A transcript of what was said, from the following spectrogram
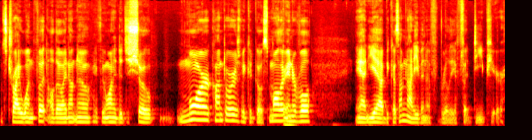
Let's try one foot, although I don't know if we wanted to just show more contours, we could go smaller interval. And yeah, because I'm not even a, really a foot deep here.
